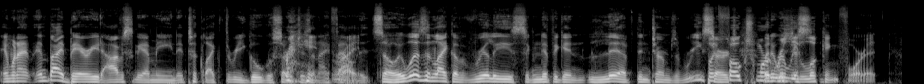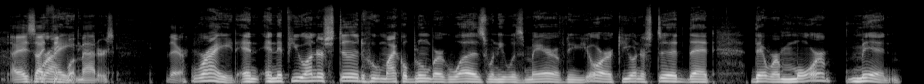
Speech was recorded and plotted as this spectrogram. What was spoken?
And when I and by buried, obviously I mean it took like three Google searches right, and I found right. it. So it wasn't like a really significant lift in terms of research. But folks weren't but really just, looking for it. Is I right. think what matters there. Right. And and if you understood who Michael Bloomberg was when he was mayor of New York, you understood that there were more men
